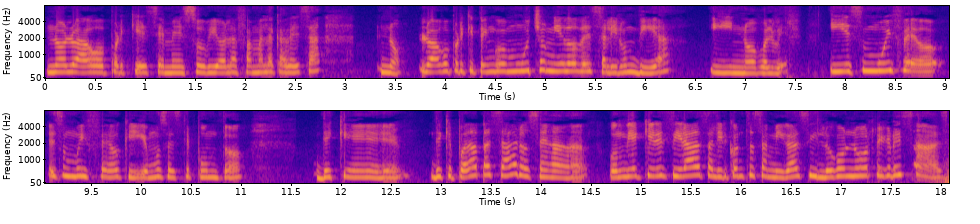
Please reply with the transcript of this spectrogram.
no lo hago porque se me subió la fama a la cabeza, no, lo hago porque tengo mucho miedo de salir un día y no volver. Y es muy feo, es muy feo que lleguemos a este punto de que de que pueda pasar, o sea, un día quieres ir a salir con tus amigas y luego no regresas.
